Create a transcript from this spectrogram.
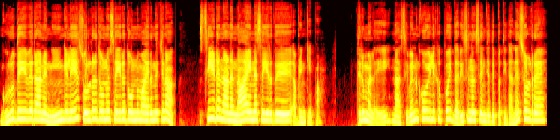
குருதேவரான நீங்களே சொல்கிறது ஒன்றும் செய்கிறது ஒன்றுமா இருந்துச்சுன்னா சீடனான நான் என்ன செய்கிறது அப்படின்னு கேட்பான் திருமலை நான் சிவன் கோயிலுக்கு போய் தரிசனம் செஞ்சதை பற்றி தானே சொல்கிறேன்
